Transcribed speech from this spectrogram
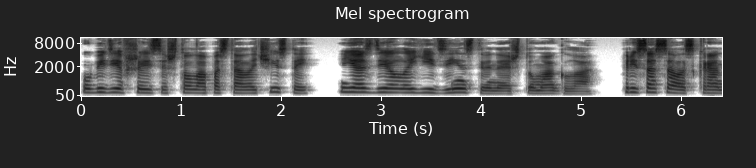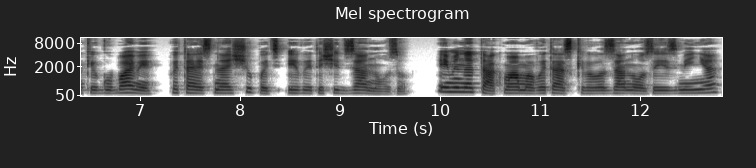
Убедившись, что лапа стала чистой, я сделала единственное, что могла. Присосалась к ранке губами, пытаясь нащупать и вытащить занозу. Именно так мама вытаскивала занозы из меня,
